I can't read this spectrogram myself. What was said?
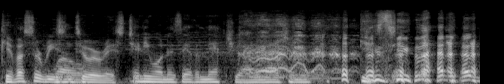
Give us a reason Well, to arrest you. Anyone who's ever met you, I imagine, gives you that look,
